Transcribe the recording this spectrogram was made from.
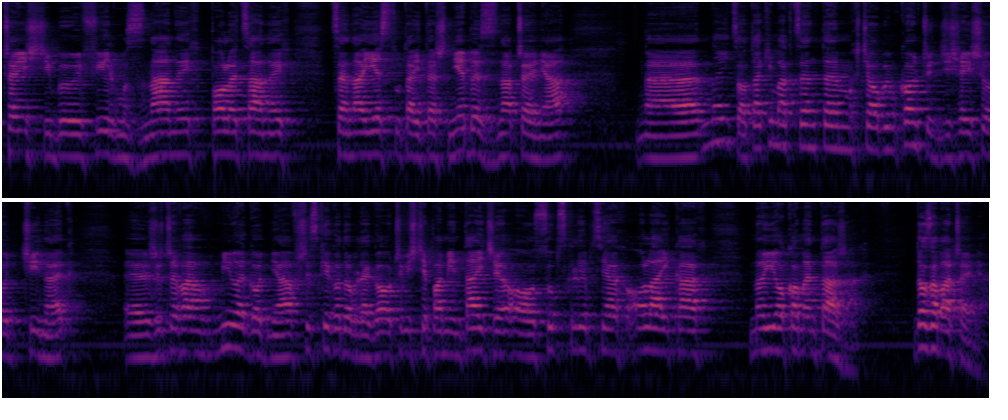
części były firm znanych, polecanych. Cena jest tutaj też nie bez znaczenia. E, No i co, takim akcentem chciałbym kończyć dzisiejszy odcinek. E, Życzę Wam miłego dnia, wszystkiego dobrego. Oczywiście pamiętajcie o subskrypcjach, o lajkach, no i o komentarzach. Do zobaczenia.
